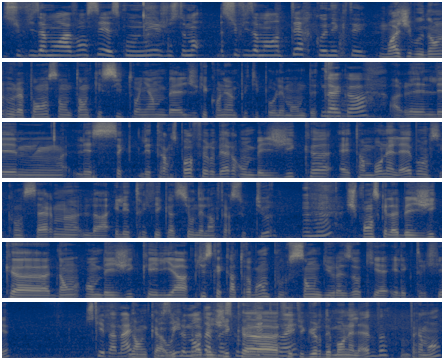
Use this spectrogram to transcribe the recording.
suffisamment avancé? Est-ce qu'on est justement suffisamment interconnecté? Moi, je vous donne une réponse en tant que citoyen belge qui connaît un petit peu le monde des trains. D'accord. Ah, Les, les, les sec- les transports ferroviaires en Belgique est un bon élève en ce qui concerne l'électrification de l'infrastructure. Mhm. Je pense que la Belgique, euh, dans, en Belgique, il y a plus que 80% du réseau qui est électrifié. Ce qui est pas mal. Donc oui, la Belgique euh, fait figure de bon élève, vraiment.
